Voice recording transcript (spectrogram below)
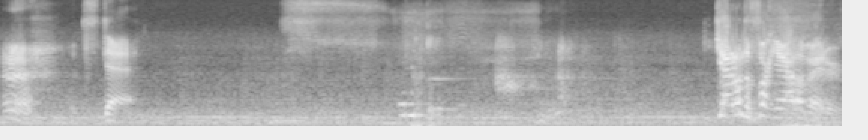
What's that? Get on the fucking elevator!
